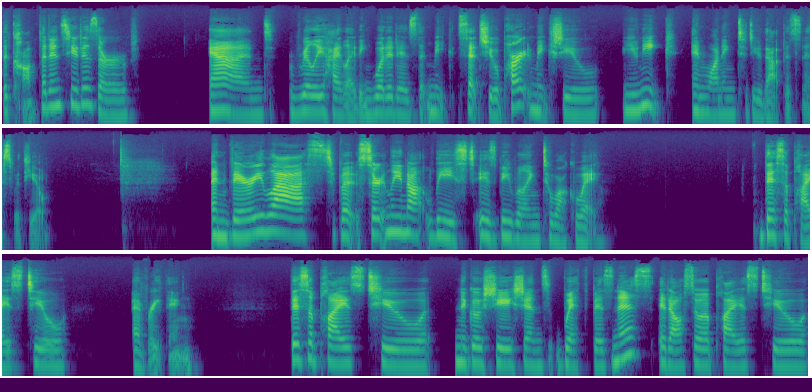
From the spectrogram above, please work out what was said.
the confidence you deserve and really highlighting what it is that make, sets you apart and makes you unique in wanting to do that business with you. And very last, but certainly not least, is be willing to walk away. This applies to everything. This applies to negotiations with business. It also applies to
